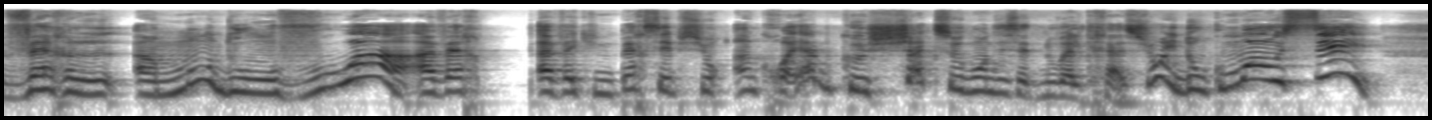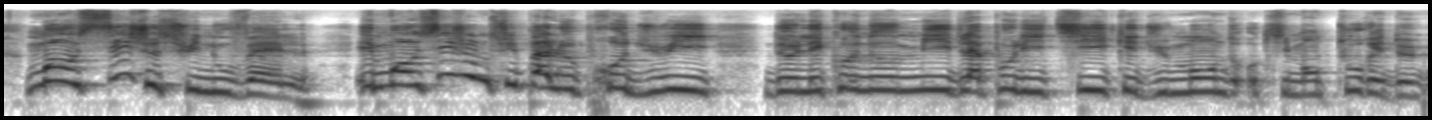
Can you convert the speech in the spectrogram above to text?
vers un monde où on voit avec, avec une perception incroyable que chaque seconde est cette nouvelle création. Et donc moi aussi, moi aussi je suis nouvelle. Et moi aussi je ne suis pas le produit de l'économie, de la politique et du monde qui m'entoure et de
